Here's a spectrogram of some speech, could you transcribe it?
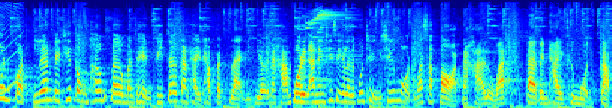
คุณกดเลื่อนไปที่ตรงเพิ่มเติมมันจะเห็นฟีเจอร์การถ่ายทำแปลกๆ อีกเยอะนะคะโหมดอีกอันหนึงที่ซีกำลังจะพูดถึงชื่อโหมดว่าสปอร์ตนะคะหรือว่าแปลเป็นไทยคือโหมดจับ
